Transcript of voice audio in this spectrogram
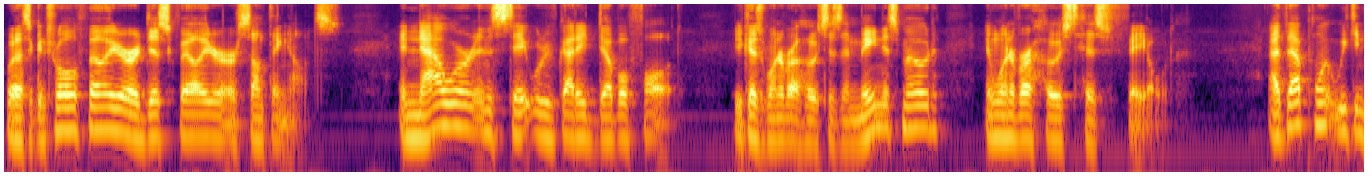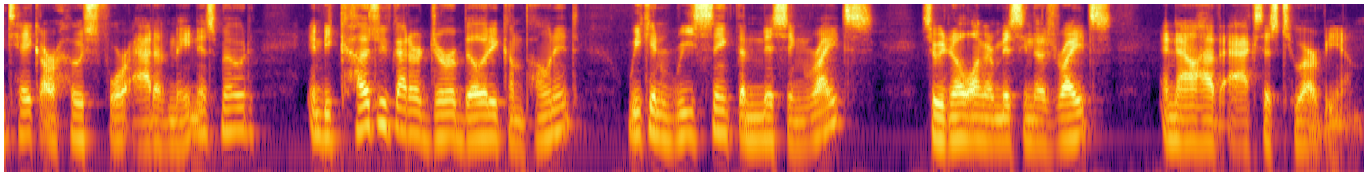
whether it's a control failure or a disk failure or something else. And now we're in a state where we've got a double fault because one of our hosts is in maintenance mode and one of our hosts has failed. At that point, we can take our host 4 out of maintenance mode, and because we've got our durability component, we can resync the missing writes, so we're no longer missing those writes, and now have access to our VM.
